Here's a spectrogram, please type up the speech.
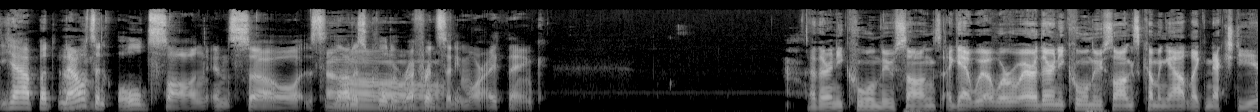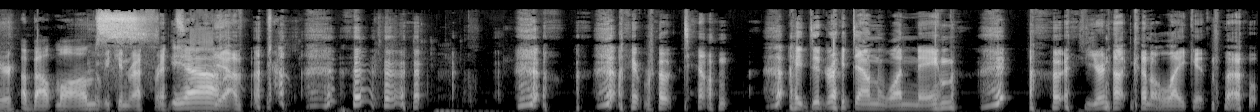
Yeah, but now Um, it's an old song, and so it's not as cool to reference Oh. anymore. I think. Are there any cool new songs? Again, w- w- are there any cool new songs coming out like next year? About moms, that We can reference. Yeah, Yeah. I wrote down. I did write down one name. You're not gonna like it though.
